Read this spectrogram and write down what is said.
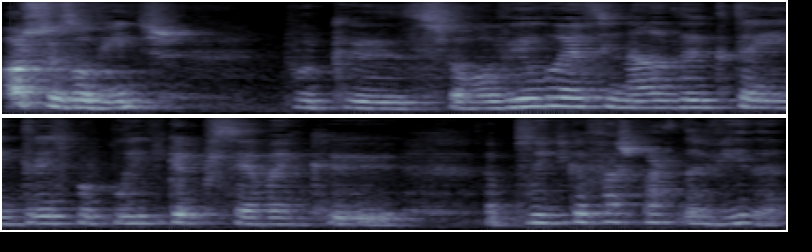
aos seus ouvintes, porque se estão a ouvi-lo é sinal de que têm interesse por política, percebem que a política faz parte da vida.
